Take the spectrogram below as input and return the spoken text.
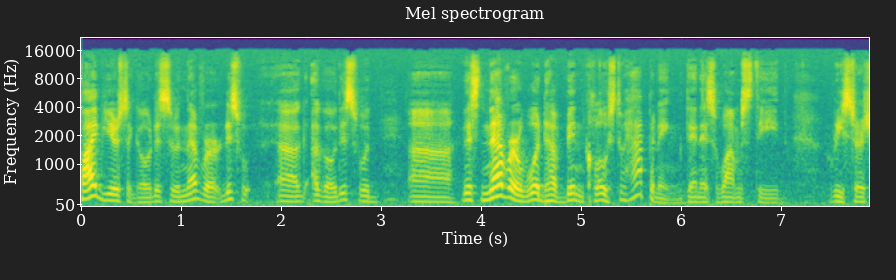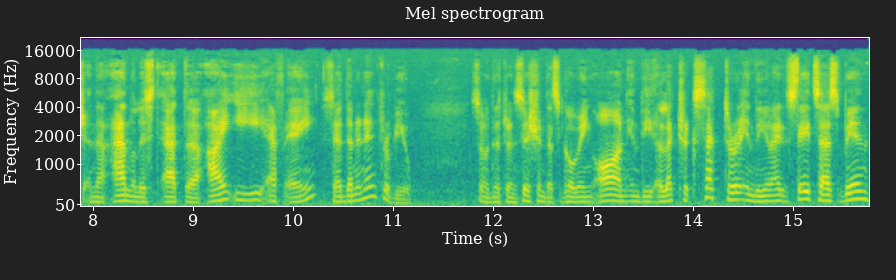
Five years ago, this would never this uh, ago this would uh, this never would have been close to happening. Dennis Wamsted, research and analyst at the IEEFA, said in an interview. So the transition that's going on in the electric sector in the United States has been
